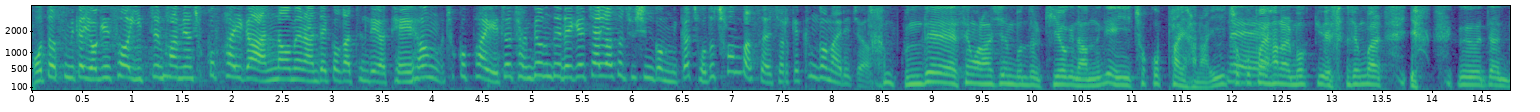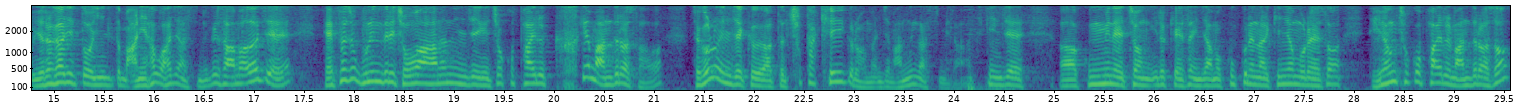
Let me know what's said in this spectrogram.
어떻습니까? 여기서 이쯤 하면 초코파이가 안 나오면 안 될 것 같은데요. 대형 초코파이. 저 장병들에게 잘라서 주신 겁니까? 저도 처음 봤어요. 저렇게 큰 거 말이죠. 참 군대 생활하시는 분들 기억에 남는 게 이 초코파이 하나. 이 네. 초코파이 하나를 먹기 위해서 정말 그 여러 가지 또 일도 많이 하고 하지 않습니까? 그래서 아마 어제 대표적 군인들이 좋아하는 이제 이 초코파이를 크게 만들어서 저걸로 이제 그 어떤 축하 케이크로 이제 만든 것 같습니다. 특히 이제 어, 국민의 정 이렇게 해서 이제 아마 국군의 날 기념으로 해서 대형 초코파이를 만들어서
